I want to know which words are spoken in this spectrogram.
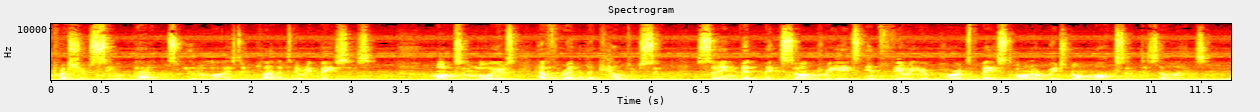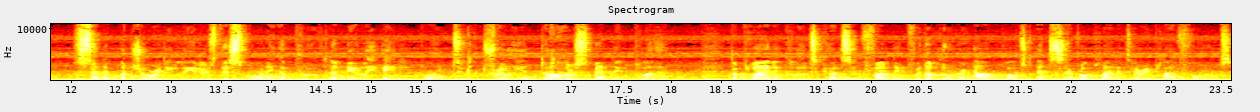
pressure-sealed patents utilized in planetary bases. Moxim lawyers have threatened a countersuit, saying that Mixon creates inferior parts based on original Moxim designs. Senate Majority Leaders this morning approved a nearly $80.2 trillion spending plan. The plan includes cuts in funding for the lunar outpost and several planetary platforms,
